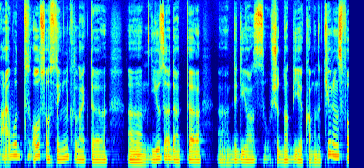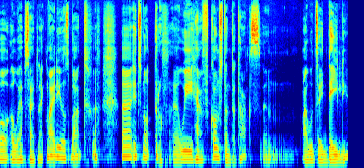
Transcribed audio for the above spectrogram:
I would also think, like the um, user, that uh, uh, DDoS should not be a common occurrence for a website like mydealz, but uh, it's not true. Uh, we have constant attacks, um, I would say daily.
